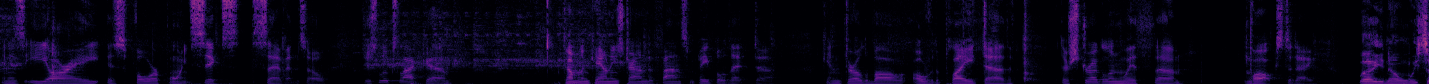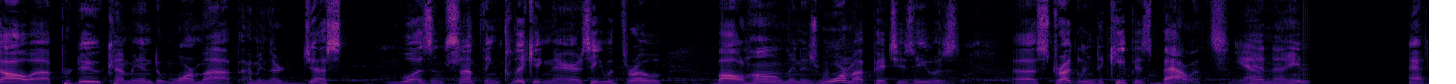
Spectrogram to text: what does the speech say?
and his ERA is 4.67. So just looks like. Uh, Cumberland County's trying to find some people that uh, can throw the ball over the plate. Uh, they're struggling with um, walks today. Well, you know, when we saw uh, Purdue come in to warm up, I mean, there just wasn't something clicking there as he would throw ball home in his warm up pitches. He was uh, struggling to keep his balance. Yeah. And uh, in that,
